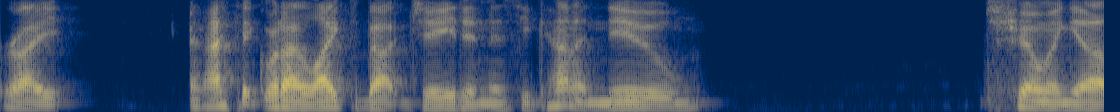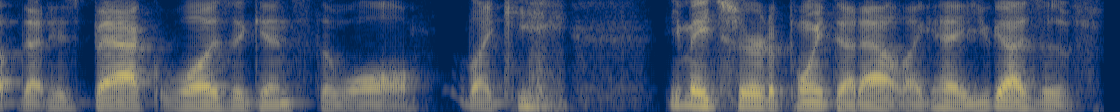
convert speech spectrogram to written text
Right. And I think what I liked about Jadyn is he kind of knew showing up that his back was against the wall. Like he he made sure to point that out. Like, hey, you guys have,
